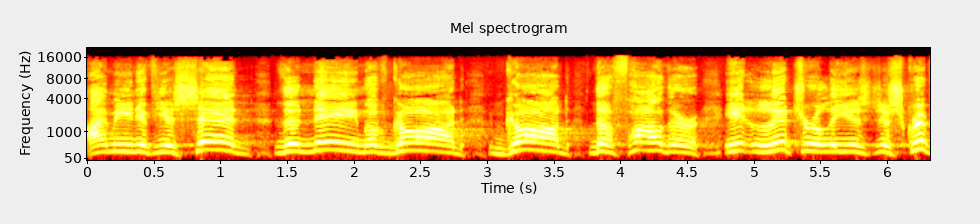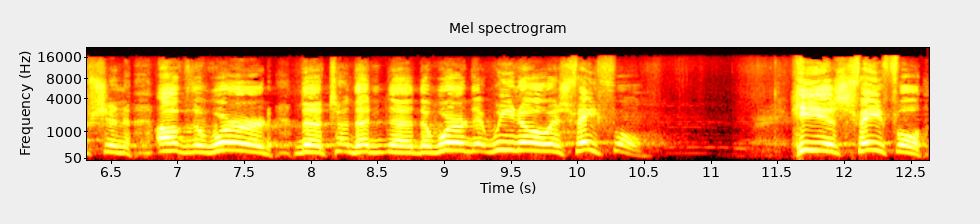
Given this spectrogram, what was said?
I mean, if you said the name of God, God the Father, it literally is description of the word, the, the, the, the word that we know is faithful. He is faithful.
